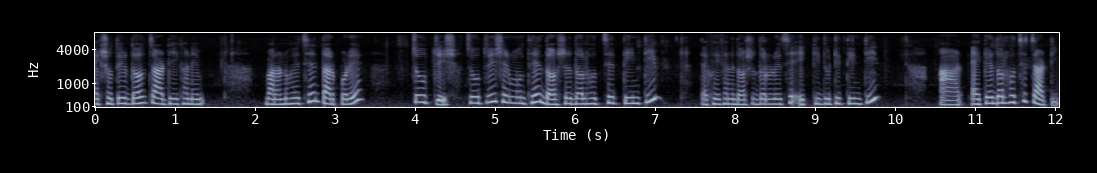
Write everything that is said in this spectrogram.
একশত এর দল চারটি এখানে বানানো হয়েছে। তারপরে চৌত্রিশ। চৌত্রিশের মধ্যে দশের দল হচ্ছে তিনটি। দেখো এখানে দশের দল রয়েছে, একটি, দুটি, তিনটি। আর একের দল হচ্ছে চারটি।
